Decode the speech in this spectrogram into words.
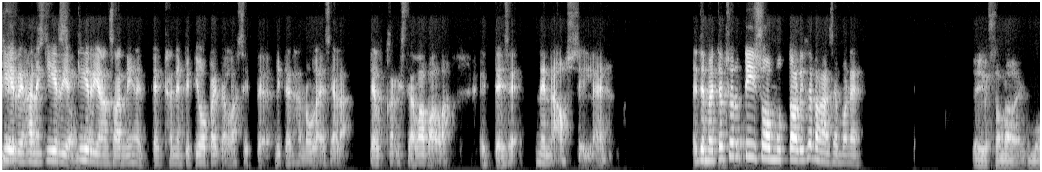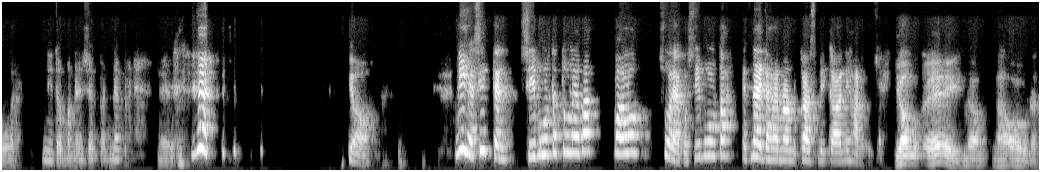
kirja, ei hänen kirja, kirjansa, niin että et hänen piti opetella sitten, miten hän olee siellä telkkarissa ja lavalla, ettei se nenä ole silleen. Et en mä tiedä, onko se nyt iso, mutta oli se vähän semmoinen, Ei ole samanlainen kuin mulle. niin tommonen söpön nöpönen. Joo. Niin ja sitten sivulta tuleva valo, suojaako sivulta, että näitähän on kas, mikä on ihan Joo, mu- ei, ne on vähän oudot.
